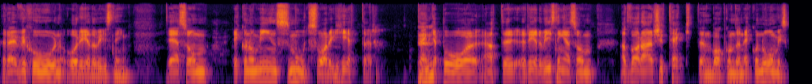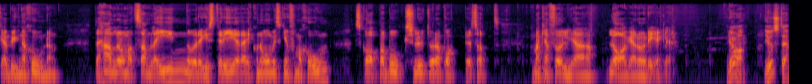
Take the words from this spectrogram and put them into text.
revision och redovisning. Det är som ekonomins motsvarigheter. Mm. Tänka på att redovisning är som att vara arkitekten bakom den ekonomiska byggnationen. Det handlar om att samla in och registrera ekonomisk information, skapa bokslut och rapporter så att man kan följa lagar och regler. Ja, just det.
